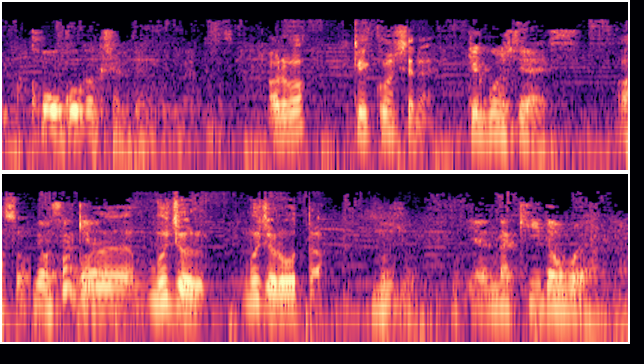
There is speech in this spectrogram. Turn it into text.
今考古学者みたいなことになってます。あれは？結婚してない？結婚してないです。あ、そう。でもさっき俺、無女、無女ロータ。無女？いや、な、聞いた覚えあるな、無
